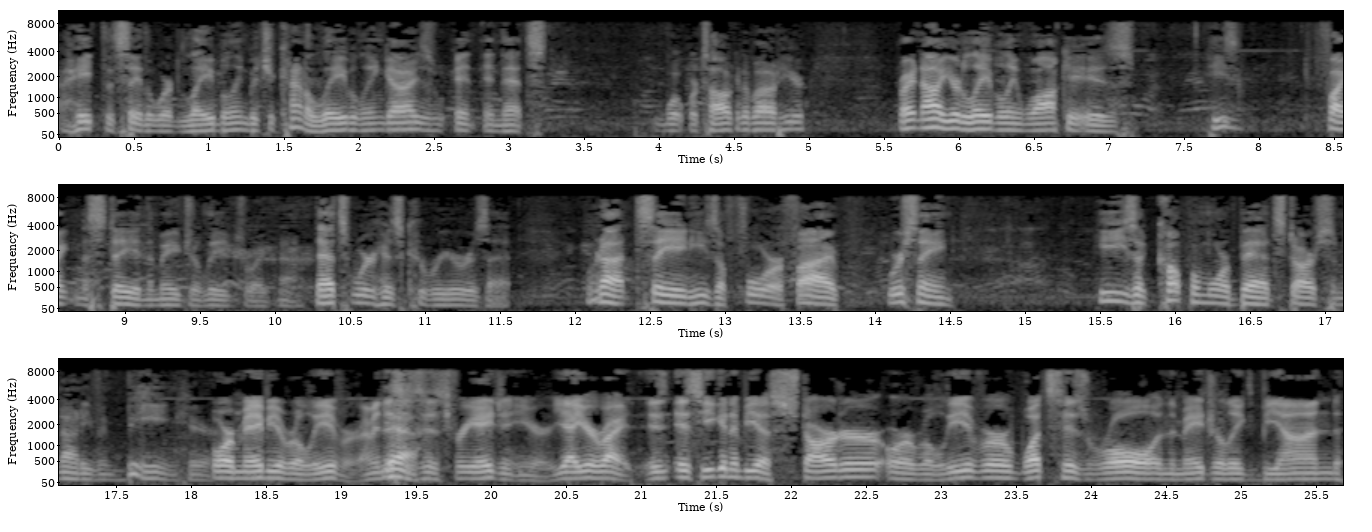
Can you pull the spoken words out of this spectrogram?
I hate to say the word labeling, but you're kind of labeling guys, and, and that's what we're talking about here. Right now, you're labeling Wacha is, he's fighting to stay in the major leagues right now. That's where his career is at. We're not saying he's a four or five. We're saying he's a couple more bad starts than not even being here. Or maybe a reliever. I mean, this Yeah. is his free agent year. Yeah, you're right. Is, is he going to be a starter or a reliever? What's his role in the major leagues beyond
